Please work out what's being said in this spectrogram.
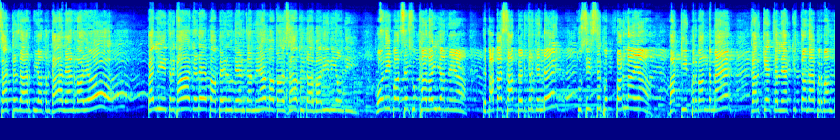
60000 ਰੁਪਇਆ ਤਨਖਾਹ ਲੈਣ ਵਾਲਿਓ। ਪਹਿਲੀ ਤਨਖਾਹ ਕਿਹੜੇ ਬਾਬੇ ਨੂੰ ਦੇਣ ਜਾਂਦੇ ਆ, ਬਾਬਾ ਸਾਹਿਬ ਦੀ ਤਾਂ ਵਾਰੀ ਨਹੀਂ ਆਉਂਦੀ। ਹੋਰ ਹੀ ਪਾਸੇ ਸੁੱਖਾਂ ਲਾਈ ਜਾਂਦੇ ਆ। ਤੇ ਬਾਬਾ ਸਾਹਿਬ ਬੈਠ ਕਹਿੰਦੇ, ਤੁਸੀਂ ਸਿਰਫ ਪੜਨਾ ਆ, ਬਾਕੀ ਪ੍ਰਬੰਧ ਮੈਂ ਕਰਕੇ ਚੱਲਿਆ। ਕਿੱਦਾਂ ਦਾ ਪ੍ਰਬੰਧ?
